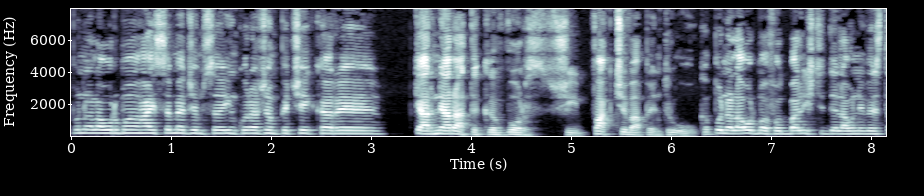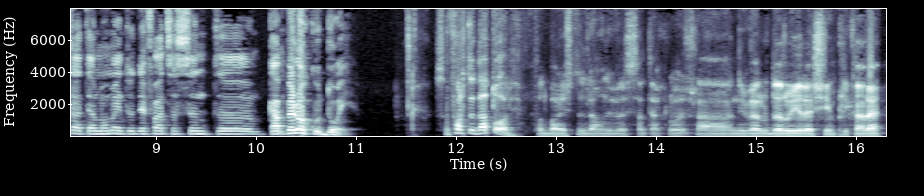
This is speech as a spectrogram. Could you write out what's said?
până la urmă hai să mergem să încurajăm pe cei care chiar ne arată că vor și fac ceva pentru U. Că până la urmă fotbaliștii de la universitate în momentul de față sunt uh, cam pe locul 2. Sunt foarte datori fotbaliștii de la Universitatea Cluj la nivelul dăruire și implicare.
